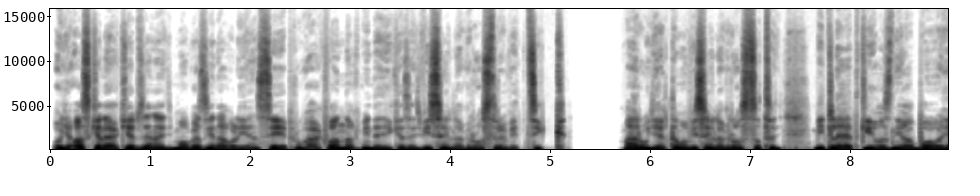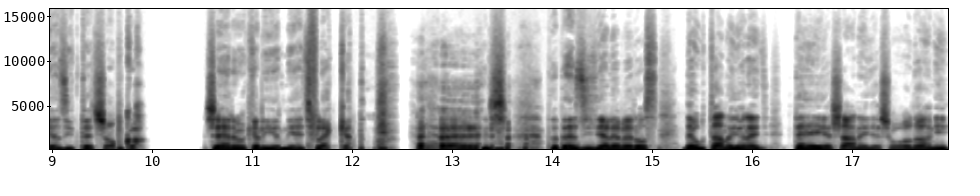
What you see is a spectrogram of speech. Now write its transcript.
ugye azt kell elképzelni, egy magazin, ahol ilyen szép ruhák vannak, mindegyik ez egy viszonylag rossz rövid cikk. Már úgy értem a viszonylag rosszat, hogy mit lehet kihozni abból, hogy ez itt egy sapka. És erről kell írni egy flekket. Tehát ez így eleve rossz, de utána jön egy teljes A4-es oldalnyi,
